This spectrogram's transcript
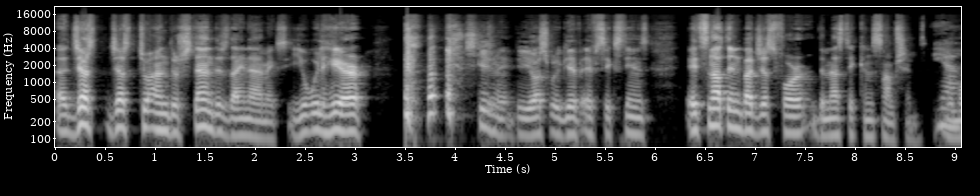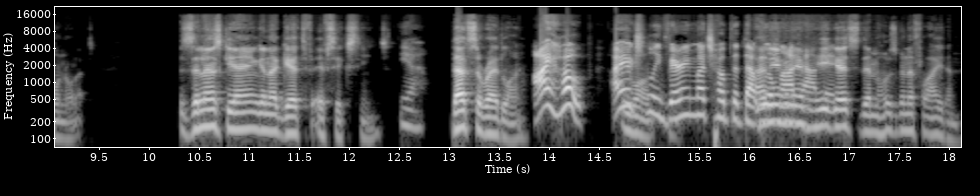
uh, just just to understand this dynamics you will hear excuse me the us will give f-16s it's nothing but just for domestic consumption yeah. no more, no less. zelensky ain't gonna get f-16s Yeah. that's the red line I hope. I He actually won't. very much hope that that and will even not if happen. he gets them who's gonna fly them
